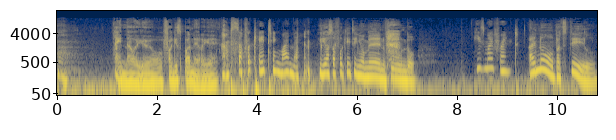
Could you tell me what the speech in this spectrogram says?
Hmm. hey now eh, ke ufake ispanere eh? ke I'm suffocating my man. you're suffocating your man fundo He's my friend. i know but still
